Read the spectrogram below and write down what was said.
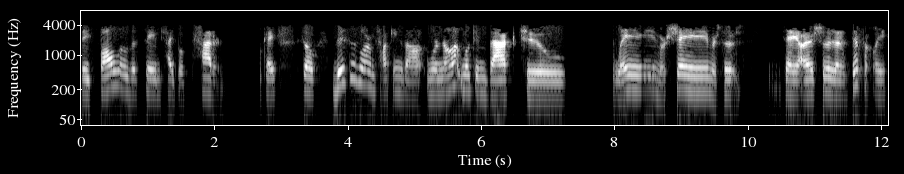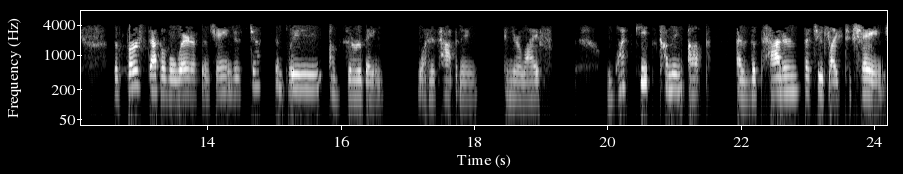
they follow the same type of pattern. Okay? So this is what I'm talking about. We're not looking back to blame or shame or say I should have done it differently. The first step of awareness and change is just simply observing what is happening in your life. What keeps coming up as the pattern that you'd like to change.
